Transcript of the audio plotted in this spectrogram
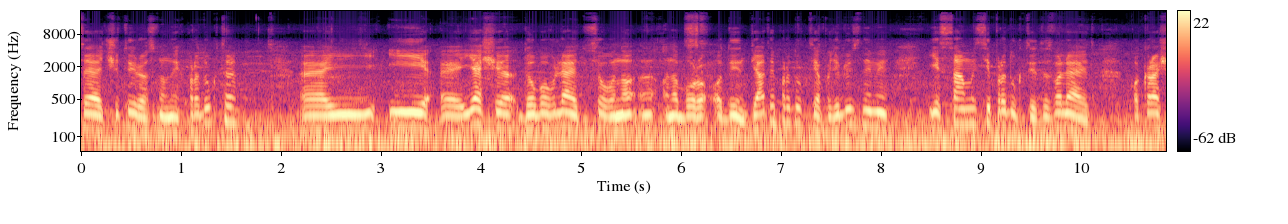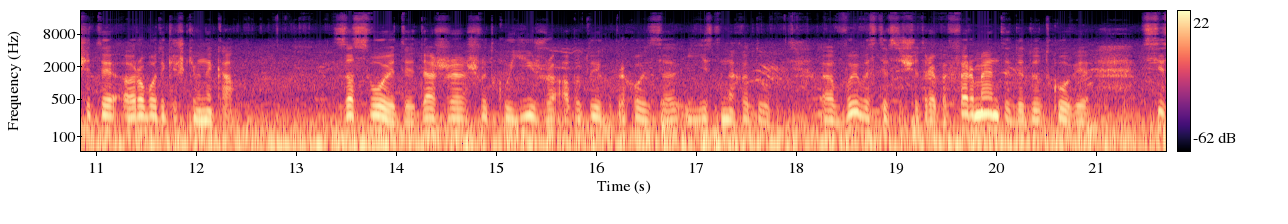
Це чотири основних продукти. Е, І, е, я ще додаю до цього на- набору один п'ятий продукт, я поділюсь з ними. І саме ці продукти дозволяють покращити роботу кишківника, засвоїти навіть швидку їжу або ту, яку приходиться їсти на ходу, е, вивести все, що треба, ферменти додаткові, всі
